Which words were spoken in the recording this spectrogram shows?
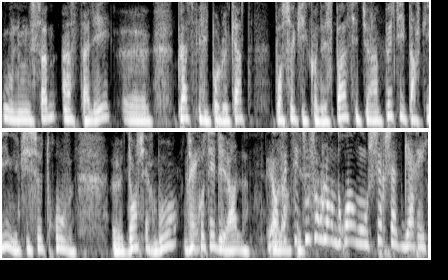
où nous nous sommes installés euh, place Filippo le 4. Pour ceux qui connaissent pas, c'est un petit parking qui se trouve euh, dans Cherbourg, du Ouais. côté des Halles. En Voilà. fait, c'est toujours l'endroit où on cherche à se garer.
